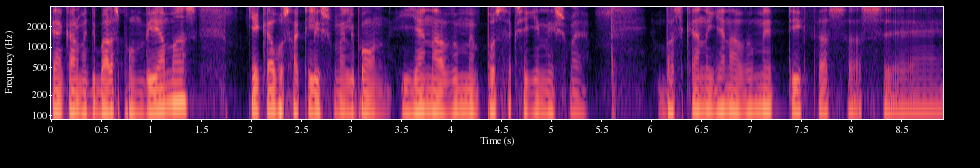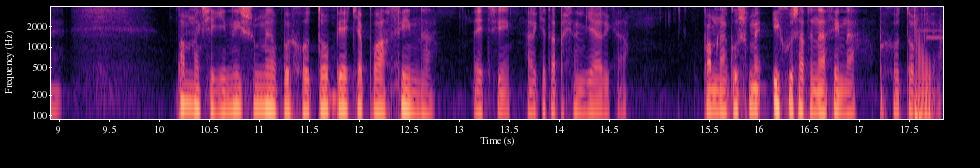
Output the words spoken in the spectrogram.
να κάνουμε την παρασπονδία μας και κάπως θα κλείσουμε. Λοιπόν, για να δούμε πώς θα ξεκινήσουμε. Βασικά για να δούμε τι θα σας... Ε... Πάμε να ξεκινήσουμε από Εχωτόπια και από Αθήνα. Έτσι, αρκετά παιχνιδιάρικα. Πάμε να ακούσουμε ήχους από την Αθήνα, από Εχωτόπια.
